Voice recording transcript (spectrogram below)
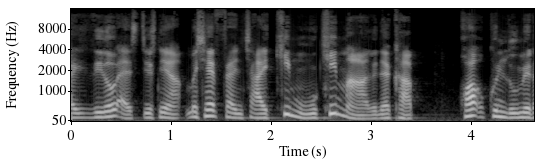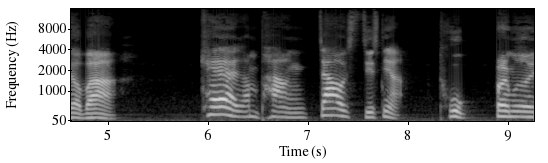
ส์ Little and Stitch เนี่ยไม่ใช่แฟรนไชส์ขี้หมูขี้หมาเลยนะครับ เพราะคุณรู้ไหมครับว่า แค่ลำพังเจ้า s t i s เนี่ยถูกประเมิน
